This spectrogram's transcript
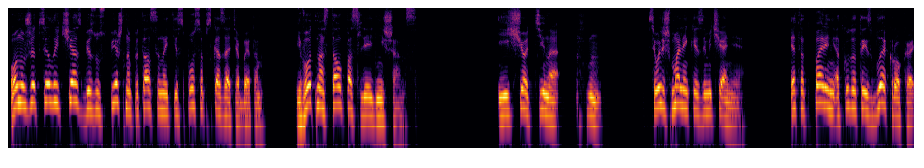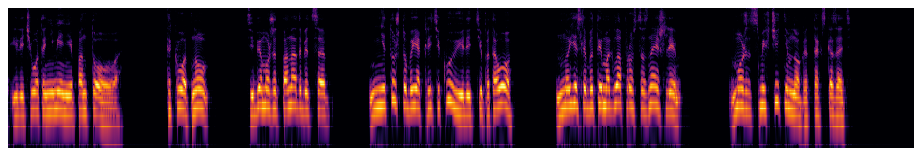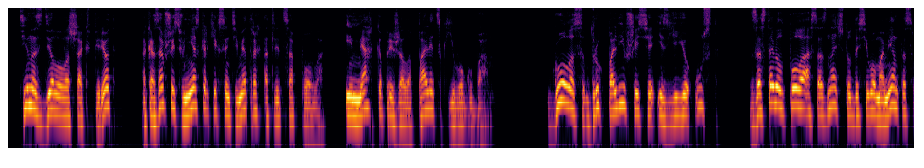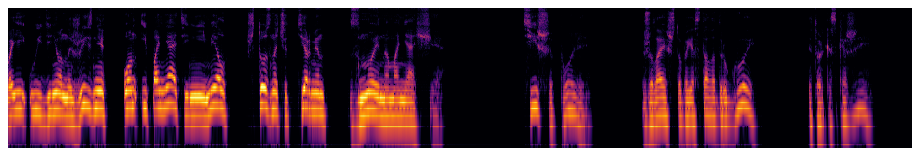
Он уже целый час безуспешно пытался найти способ сказать об этом, и вот настал последний шанс. И еще, Тина, хм, всего лишь маленькое замечание. Этот парень откуда-то из Блэкрока или чего-то не менее понтового – так вот, ну, тебе может понадобиться... Не то чтобы я критикую или типа того, но если бы ты могла просто, знаешь ли, может, смягчить немного, так сказать...» Тина сделала шаг вперед, оказавшись в нескольких сантиметрах от лица Пола, и мягко прижала палец к его губам. Голос, вдруг полившийся из ее уст, заставил Пола осознать, что до сего момента своей уединенной жизни он и понятия не имел, что значит термин знойно манящее. «Тише, Поли. Желаешь, чтобы я стала другой? Ты только скажи.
